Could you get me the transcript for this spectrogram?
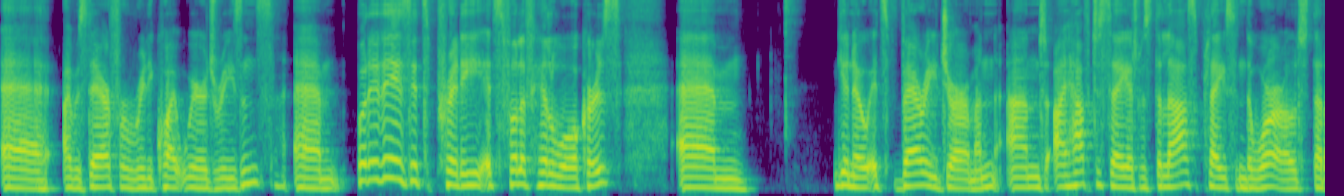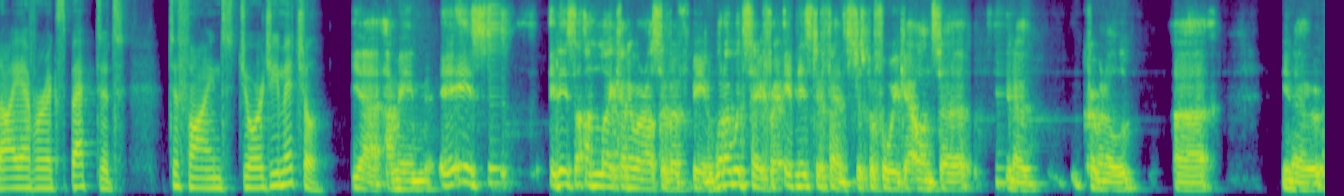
uh, I was there for really quite weird reasons. Um, but it is, it's pretty, it's full of hill walkers. Um, you know, it's very German. And I have to say, it was the last place in the world that I ever expected to find Georgie Mitchell. Yeah, I mean, it is. It is unlike anywhere else I've ever been. What I would say for it, in its defense, just before we get on to, you know, criminal uh, you know,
